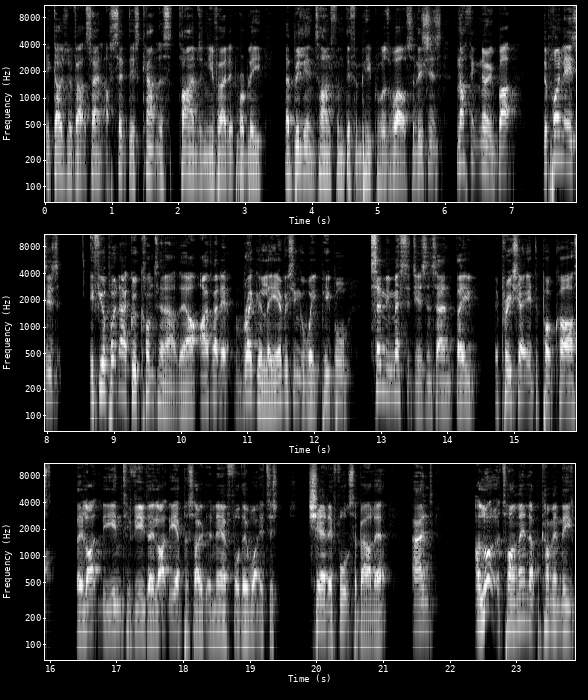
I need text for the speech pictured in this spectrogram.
It goes without saying. I've said this countless times and you've heard it probably a billion times from different people as well. So this is nothing new, but the point is, is if you're putting out good content out there, I've had it regularly every single week. People send me messages and saying they've appreciated the podcast, they like the interview, they like the episode, and therefore they wanted to share their thoughts about it. And a lot of the time, I end up becoming these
